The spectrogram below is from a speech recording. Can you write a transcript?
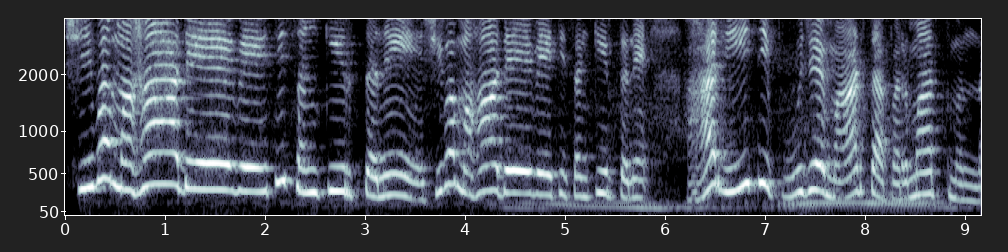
ಶಿವ ಮಹಾದೇವೇತಿ ಸಂಕೀರ್ತನೆ. ಶಿವ ಮಹಾದೇವೇತಿ ಸಂಕೀರ್ತನೆ. ಆ ರೀತಿ ಪೂಜೆ ಮಾಡ್ತಾ ಪರಮಾತ್ಮನ್ನ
